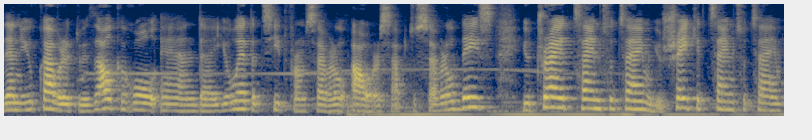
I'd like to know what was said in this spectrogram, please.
then you cover it with alcohol and uh, you let it sit from several hours up to several days. You try it time to time, you shake it time to time,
